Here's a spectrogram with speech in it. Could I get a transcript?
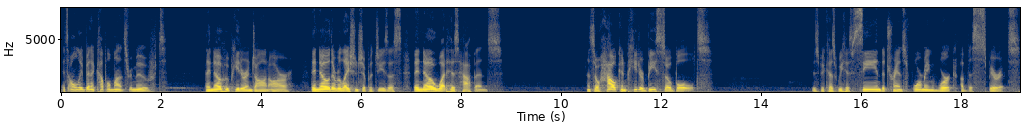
It's only been a couple months removed. They know who Peter and John are. They know their relationship with Jesus. They know what has happened. And so, how can Peter be so bold? Is because we have seen the transforming work of the Spirit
